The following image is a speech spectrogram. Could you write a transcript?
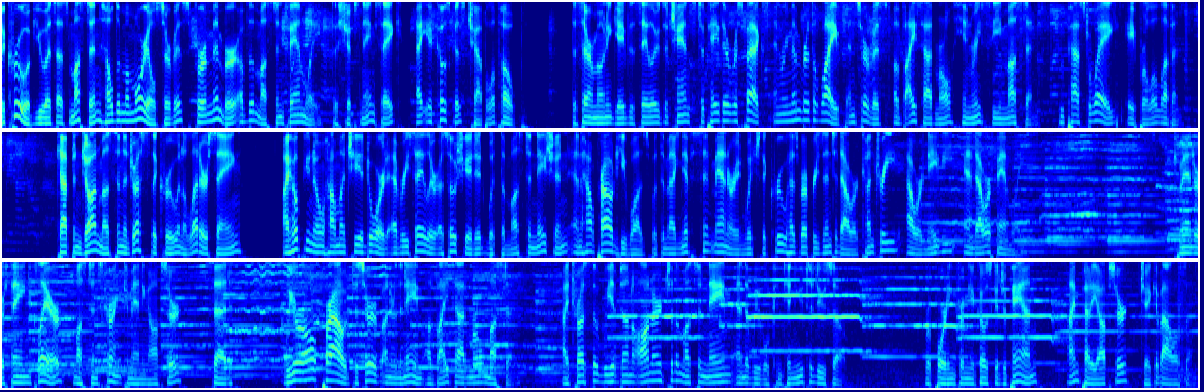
The crew of USS Mustin held a memorial service for a member of the Mustin family, the ship's namesake, at Yokosuka's Chapel of Hope. The ceremony gave the sailors a chance to pay their respects and remember the life and service of Vice Admiral Henry C. Mustin, who passed away April 11th. Captain John Mustin addressed the crew in a letter saying, I hope you know how much he adored every sailor associated with the Mustin Nation and how proud he was with the magnificent manner in which the crew has represented our country, our Navy, and our family. Commander Thane Clare, Mustin's current commanding officer, said, We are all proud to serve under the name of Vice Admiral Mustin. I trust that we have done honor to the Mustin name and that we will continue to do so. Reporting from Yokosuka, Japan, I'm Petty Officer Jacob Allison.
